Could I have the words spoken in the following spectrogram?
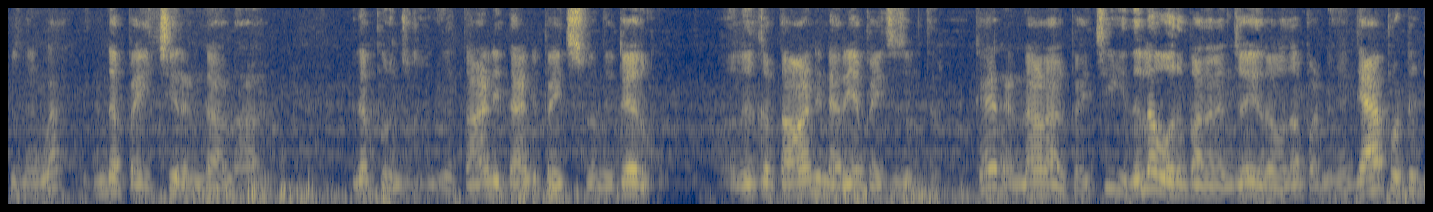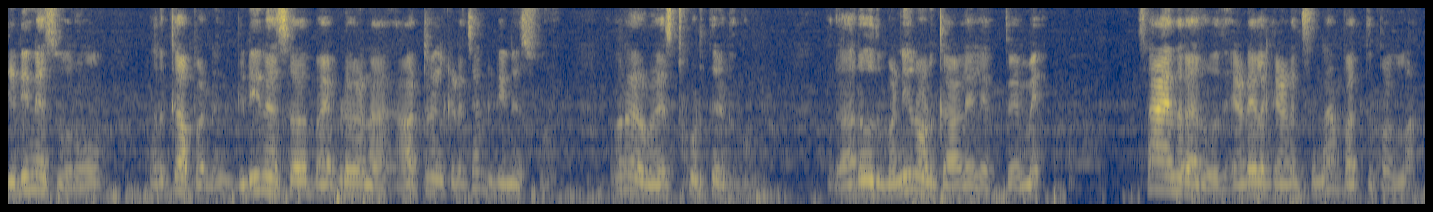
புரிஞ்சுங்களா இந்த பயிற்சி ரெண்டாம் நாள். இதை புரிஞ்சுக்கணும். இதை தாண்டி தாண்டி பயிற்சி வந்துகிட்டே இருக்கும். அதுக்கு தாண்டி நிறைய பயிற்சி சொல்லித்தரும் ஓகே ரெண்டாம் நாள் பயிற்சி. இதில் ஒரு பதினஞ்சோ இருபதோ பண்ணுங்க. கேப் விட்டு கிடினஸ் வரும். ஒர்க்காக பண்ணுங்கள் கிடினஸ் பயப்பட வேணாம். ஆற்றல் கிடைச்சா கிடினஸ் வரும். அப்புறம் ரெஸ்ட் கொடுத்து எடுக்கணும். ஒரு அறுபது பண்ணிடணும் காலையில் எப்பயுமே. சாயந்தரம் அறுபது. இடையில கிடச்சுன்னா பத்து பண்ணலாம்.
